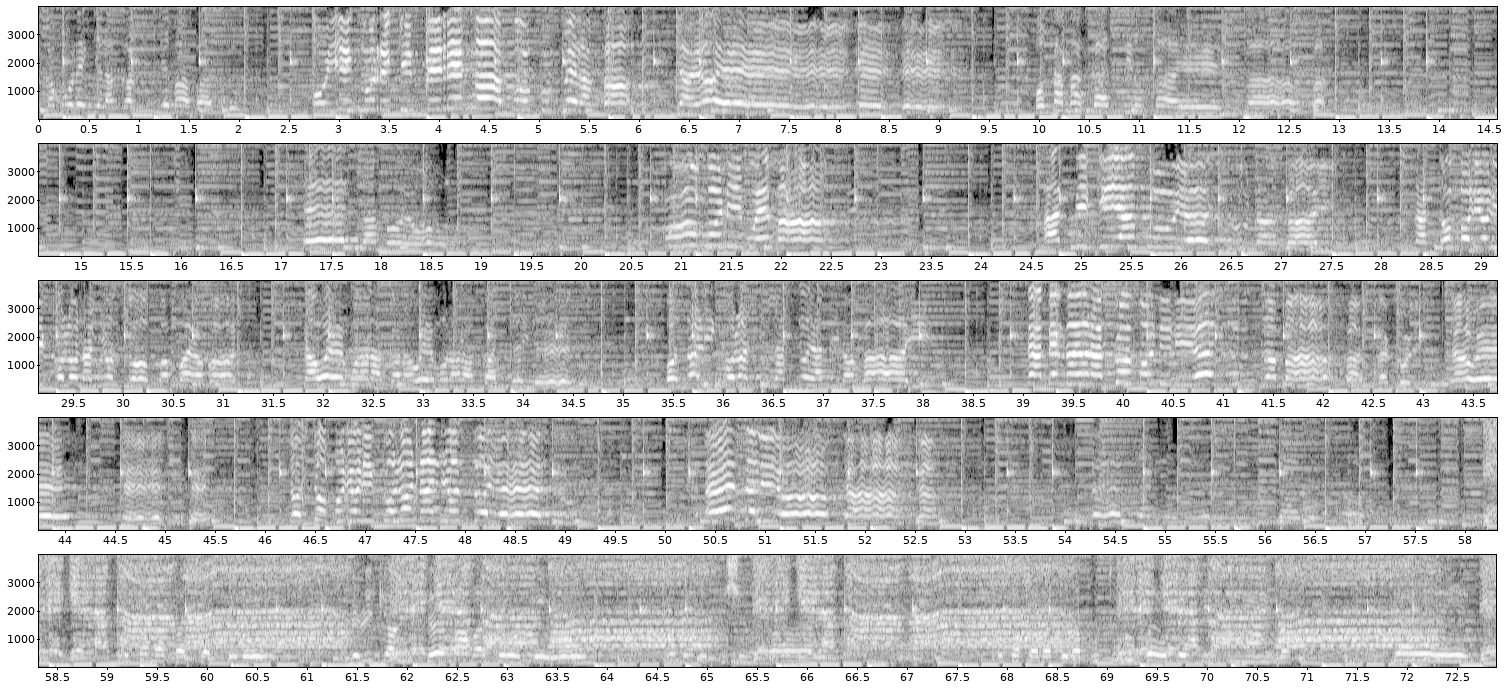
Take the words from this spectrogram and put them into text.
makambo olekelaka mitema bato oyekoreki mperenga mpo kofelanga yayae e, e, e, oza makasi na ngai papa ezambo oyo mongoni mwema apiki yangu yesu na ngai tomboli yo likolo na nyonso papa ya bato nawe emonanaka nawe emonanaka te yesu oza likolo sitation ya bilangai nabenga yo na nkombo nini yesu nzamba basakoli yawe totomboli eh, eh, eh. yo likolo na nyonso yesu ezali yo ya solo eliki ya mitema bato ndeo omonefishe na ngai osaka bato na putulu mpe opesi ntina yae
